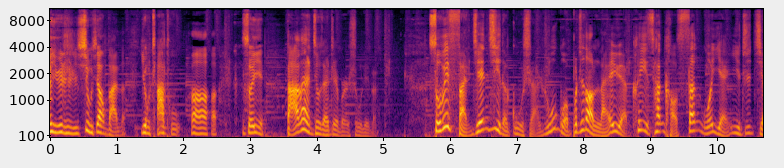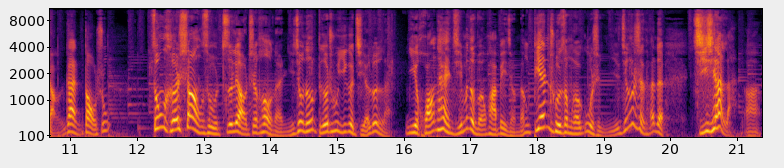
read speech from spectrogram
因为这是绣像版的，有插图啊，所以答案就在这本书里边。所谓反间计的故事啊，如果不知道来源，可以参考《三国演义之蒋干盗书》。综合上述资料之后呢，你就能得出一个结论来：以皇太极们的文化背景，能编出这么个故事，已经是他的极限了啊。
